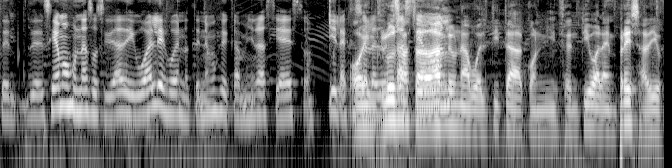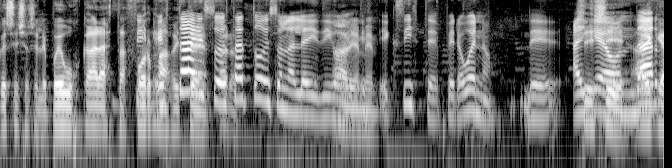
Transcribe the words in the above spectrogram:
te- decíamos una sociedad de iguales, bueno, tenemos que caminar hacia eso. Y el acceso O a la incluso hasta darle una vueltita con incentivo a la empresa, digo, qué sé yo, se le puede buscar hasta Sí, formas, está ¿viste? eso, Claro. está todo eso en la ley, digo, Ah, bien, bien. existe, pero bueno, de- hay Sí, que sí, hay ahondar que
